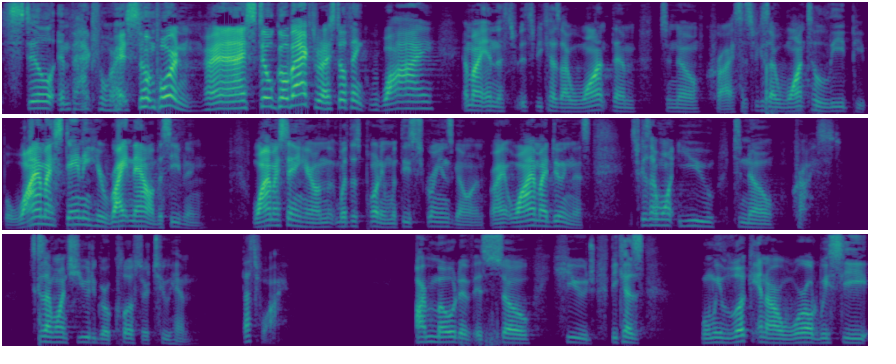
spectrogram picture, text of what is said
still impactful, right? It's still important, right? And I still go back to it. I still think, why am I in this? It's because I want them to know Christ. It's because I want to lead people. Why am I standing here right now this evening? Why am I standing here on, with this podium, with these screens going, right? Why am I doing this? It's because I want you to know Christ. It's because I want you to grow closer to Him. That's why. Our motive is so huge because when we look in our world, we see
